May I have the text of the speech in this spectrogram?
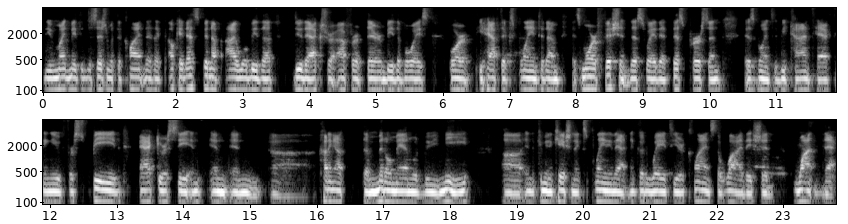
You might make the decision with the client that like, okay, that's good enough. I will be the do the extra effort there and be the voice. Or you have to explain to them it's more efficient this way that this person is going to be contacting you for speed, accuracy, and and and uh, cutting out the middleman would be me uh, in the communication, explaining that in a good way to your clients to why they should want that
